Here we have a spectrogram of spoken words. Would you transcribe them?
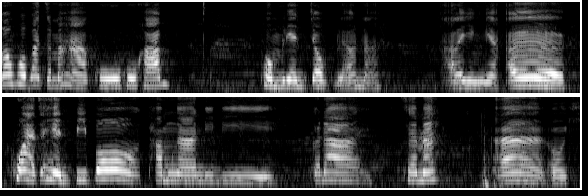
กล้องพบอาจจะมาหาครูครูครับ ผมเรียนจบแล้วนะ อะไรอย่างเงี้ย เออครูอาจจะเห็นปีโป้ทำงานดีๆ ก็ได้ ใช่ไหมอ่าโอเค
